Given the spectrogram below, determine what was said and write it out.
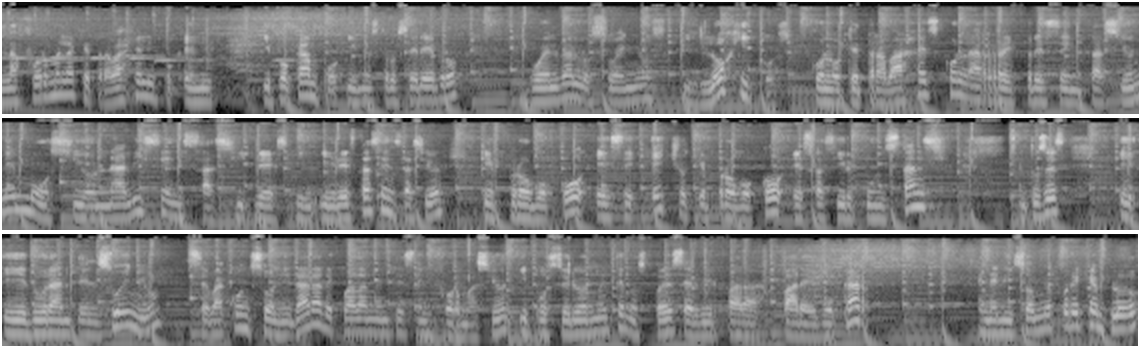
la forma en la que trabaja el, hipocampo y nuestro cerebro vuelve a los sueños ilógicos. Con lo que trabaja es con la representación emocional y, y de esta sensación que provocó ese hecho, que provocó esa circunstancia. Entonces, eh, eh, durante el sueño se va a consolidar adecuadamente esa información y posteriormente nos puede servir para evocar. En el insomnio, por ejemplo,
